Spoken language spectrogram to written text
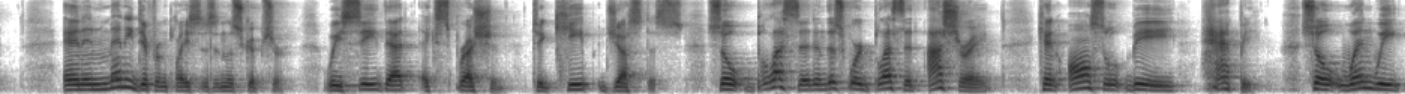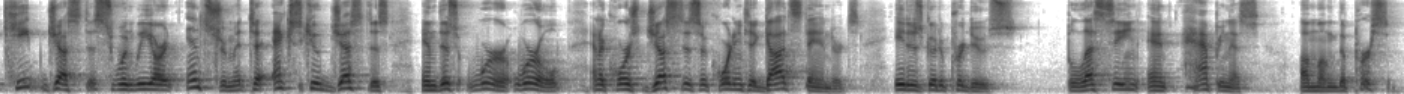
And in many different places in the scripture, we see that expression to keep justice. So, blessed, and this word blessed, ashrei, can also be happy. So, when we keep justice, when we are an instrument to execute justice in this wor- world, and of course, justice according to God's standards, it is going to produce blessing and happiness among the person.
